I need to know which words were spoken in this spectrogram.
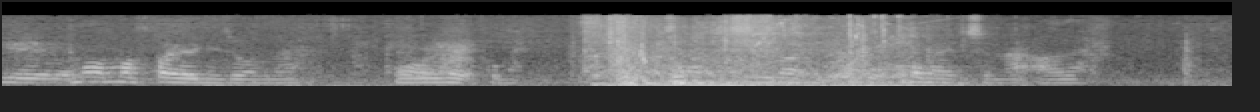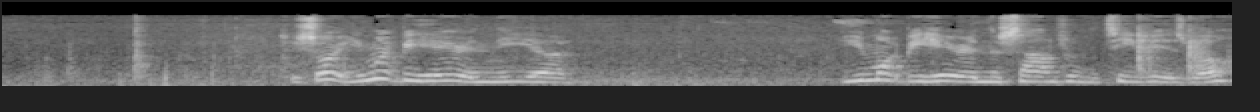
Yeah. My, my phone is on there. okay, you wait for me? See, like, comments and that are there. So sorry, you might be hearing the, uh, you might be hearing the sound from the TV as well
